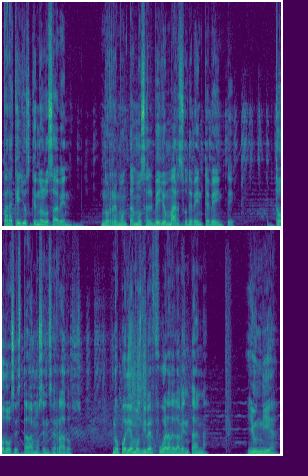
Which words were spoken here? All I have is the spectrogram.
Para aquellos que no lo saben, nos remontamos al bello marzo de 2020. Todos estábamos encerrados. No podíamos ni ver fuera de la ventana. Y un día,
